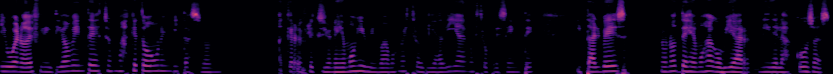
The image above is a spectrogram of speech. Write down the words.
Y bueno, definitivamente esto es más que todo una invitación a que reflexionemos y vivamos nuestro día a día, nuestro presente y tal vez no nos dejemos agobiar ni de las cosas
